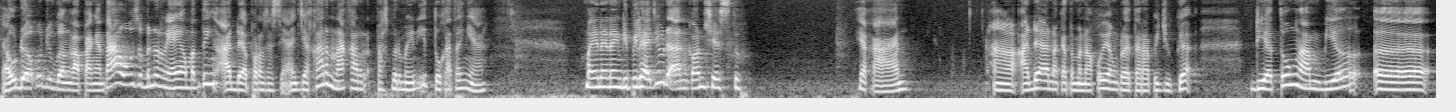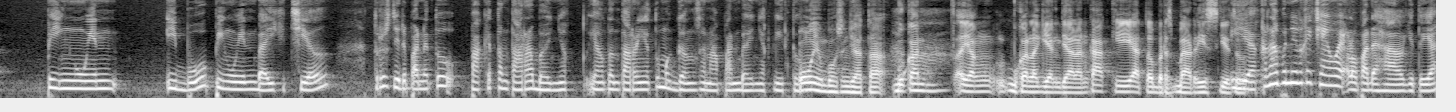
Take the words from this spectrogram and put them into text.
Ya udah aku juga nggak pengen tahu sebenarnya. Yang penting ada prosesnya aja. Karena kar- pas bermain itu katanya mainan yang dipilih aja udah unconscious tuh. Ya kan? Eh, ada anaknya teman aku yang play terapi juga. Dia tuh ngambil eh, pinguin ibu pinguin bayi kecil terus di depannya tuh pakai tentara banyak yang tentaranya tuh megang senapan banyak gitu Oh yang bawa senjata, bukan yang bukan lagi yang jalan kaki atau berbaris gitu. Iya, kenapa nih anaknya cewek loh padahal gitu ya.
